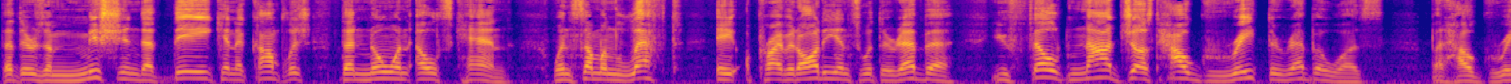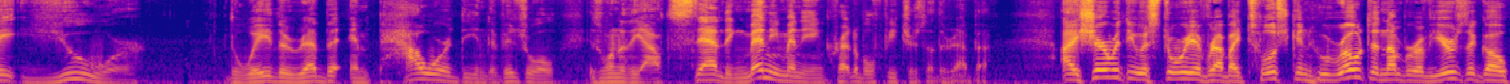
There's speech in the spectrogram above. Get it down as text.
that there's a mission that they can accomplish that no one else can. When someone left a, a private audience with the Rebbe, you felt not just how great the Rebbe was, but how great you were the way the Rebbe empowered the individual is one of the outstanding, many, many incredible features of the Rebbe. I share with you a story of Rabbi Telushkin, who wrote a number of years ago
